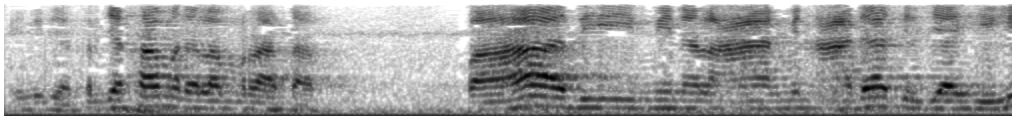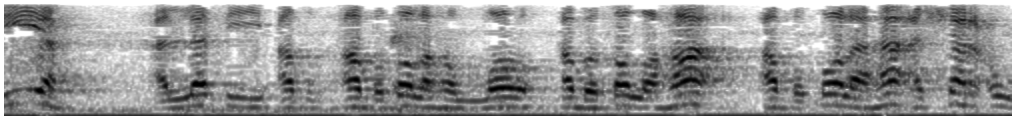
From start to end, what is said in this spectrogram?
Ini dia kerjasama dalam meratap. Fahadi minal min adatil jahiliyah allati abtalaha Allah abtalaha abtalaha asy-syar'u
